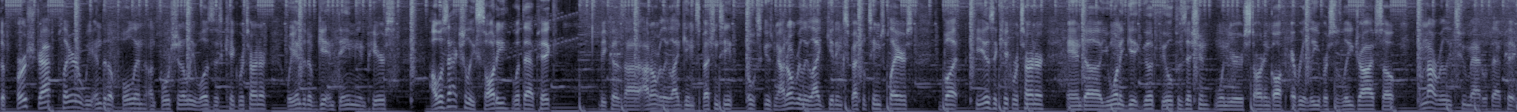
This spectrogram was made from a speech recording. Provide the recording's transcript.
The first draft player we ended up pulling, unfortunately, was this kick returner. We ended up getting Dameon Pierce. I was actually salty with that pick because I, I don't really like getting special team. Oh, excuse me. I don't really like getting special teams players, but he is a kick returner, and uh, you want to get good field position when you're starting off every league versus league drive. So I'm not really too mad with that pick.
